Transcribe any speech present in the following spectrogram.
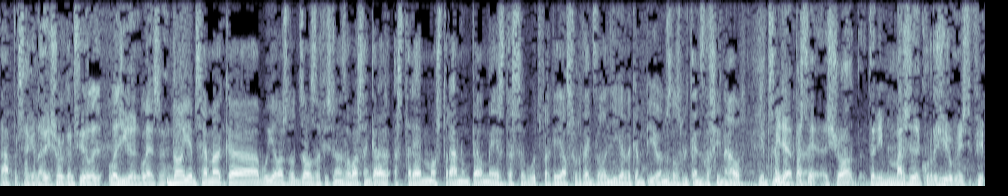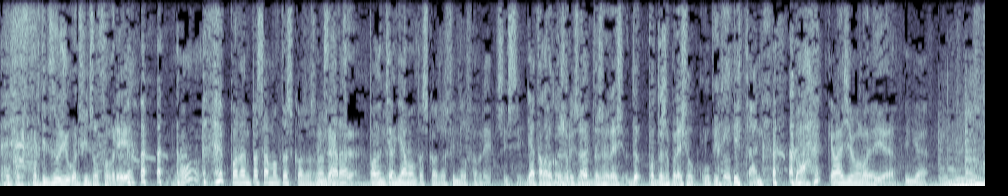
Ah, pensava que anava a dir això que ens diu la, Lliga Anglesa. No, i em sembla que avui a les 12 els aficionats del Barça encara estarem mostrant un pèl més decebuts perquè hi ha el sorteig de la Lliga de Campions, dels vuitens de final. I em Mira, que... passa, això tenim marge de corregir-ho més. Els partits no juguen fins al febrer, no? Poden passar moltes coses, no? Exacte, encara poden canviar moltes coses fins al febrer. Sí, sí. Ja te la pot, compro, des pot, desaparèixer, de, pot desaparèixer el club i tot. I tant. Va, que vagi molt bon bé. dia. Vinga.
